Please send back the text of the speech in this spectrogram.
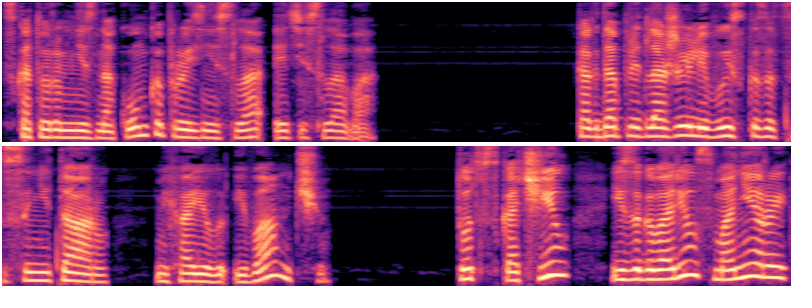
с которым незнакомка произнесла эти слова. Когда предложили высказаться санитару, Михаилу Ивановичу, тот вскочил и заговорил с манерой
